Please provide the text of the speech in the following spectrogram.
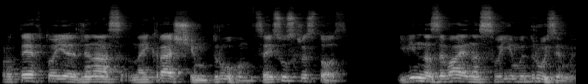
про те, хто є для нас найкращим другом. Це Ісус Христос. І Він називає нас своїми друзями.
